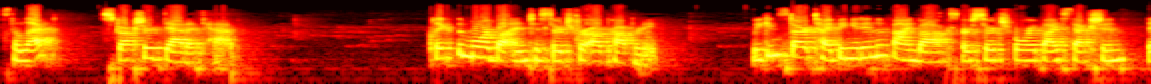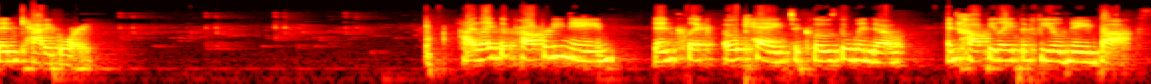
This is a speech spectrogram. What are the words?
Select Structured Data tab. Click the More button to search for our property. We can start typing it in the Find box or search for it by section, then category. Highlight the property name, then click OK to close the window and populate the field name box.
